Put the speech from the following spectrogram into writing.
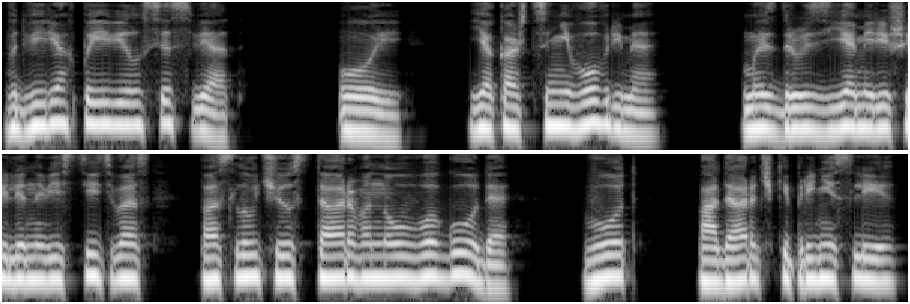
В дверях появился Свят. «Ой, я, кажется, не вовремя. Мы с друзьями решили навестить вас по случаю Старого Нового года. Вот, подарочки принесли».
